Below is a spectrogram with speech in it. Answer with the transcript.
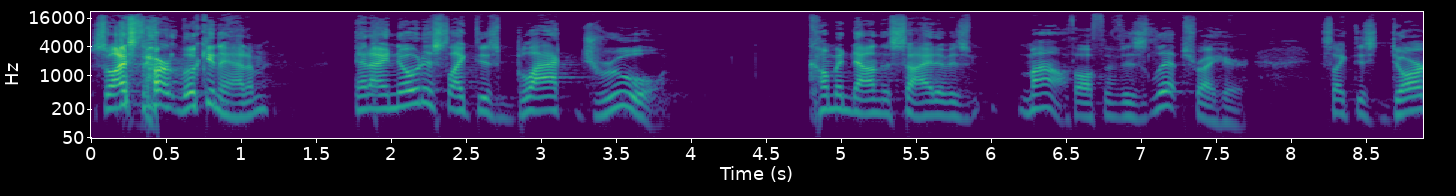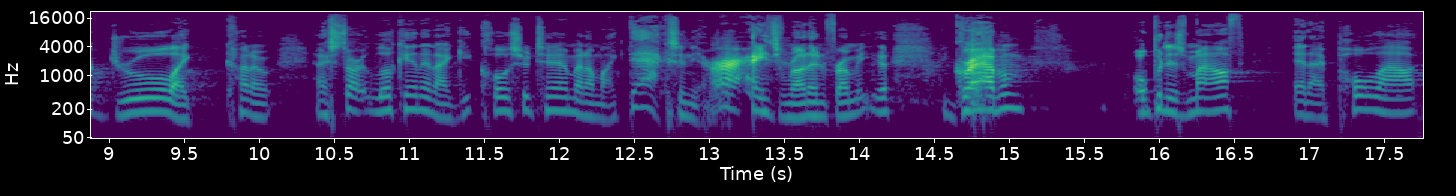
So I start looking at him and I noticed like this black drool coming down the side of his mouth, off of his lips right here. It's like this dark drool, like kind of. I start looking and I get closer to him and I'm like, Dax, and he's running from me. Grab him, open his mouth, and I pull out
